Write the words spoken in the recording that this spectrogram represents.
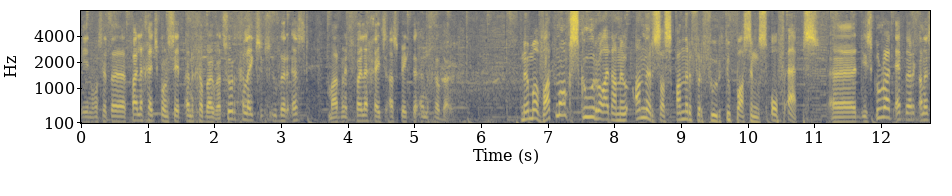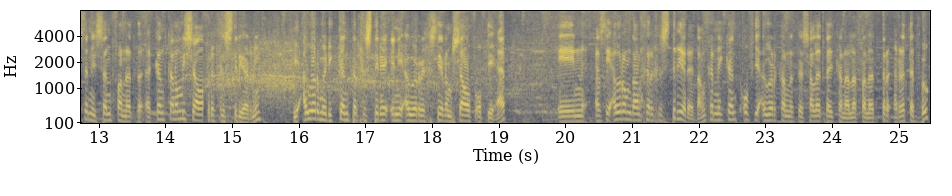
En ons het 'n veiligheidskonsep ingebou wat soortgelyk soos Uber is, maar met veiligheidsaspekte ingebou. Nou maar wat maak Schoolride dan nou anders as ander vervoer toepassings of apps? Uh die Schoolride app werk anders in die sin van dat 'n kind kan hom nie self registreer nie. Die ouer moet die kind registreer en die ouer registreer homself op die app. En as die ouer hom dan geregistreer het, dan kan die kind of die ouer kan op dieselfde tyd kan hulle van 'n ritte boek,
